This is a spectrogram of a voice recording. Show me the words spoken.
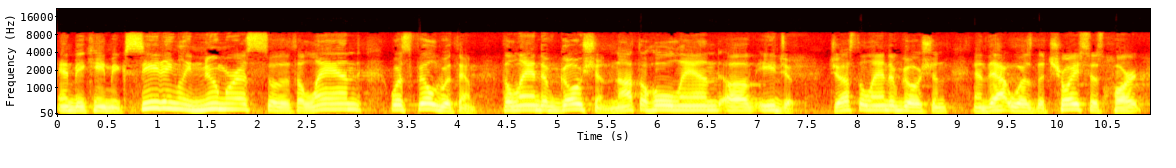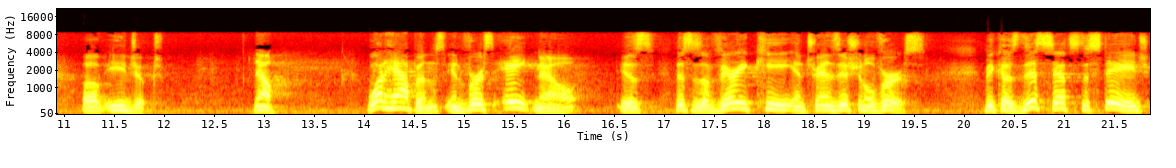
and became exceedingly numerous so that the land was filled with them. The land of Goshen, not the whole land of Egypt, just the land of Goshen, and that was the choicest part of Egypt. Now, what happens in verse 8 now is this is a very key and transitional verse because this sets the stage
